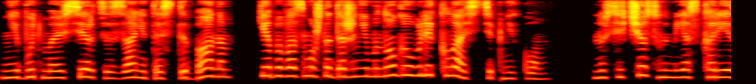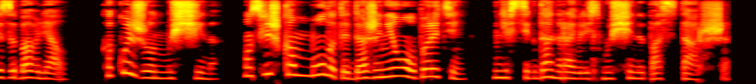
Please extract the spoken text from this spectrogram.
Не будь мое сердце занято Стебаном, я бы, возможно, даже немного увлеклась степняком. Но сейчас он меня скорее забавлял. Какой же он мужчина? Он слишком молод и даже не оборотень. Мне всегда нравились мужчины постарше.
